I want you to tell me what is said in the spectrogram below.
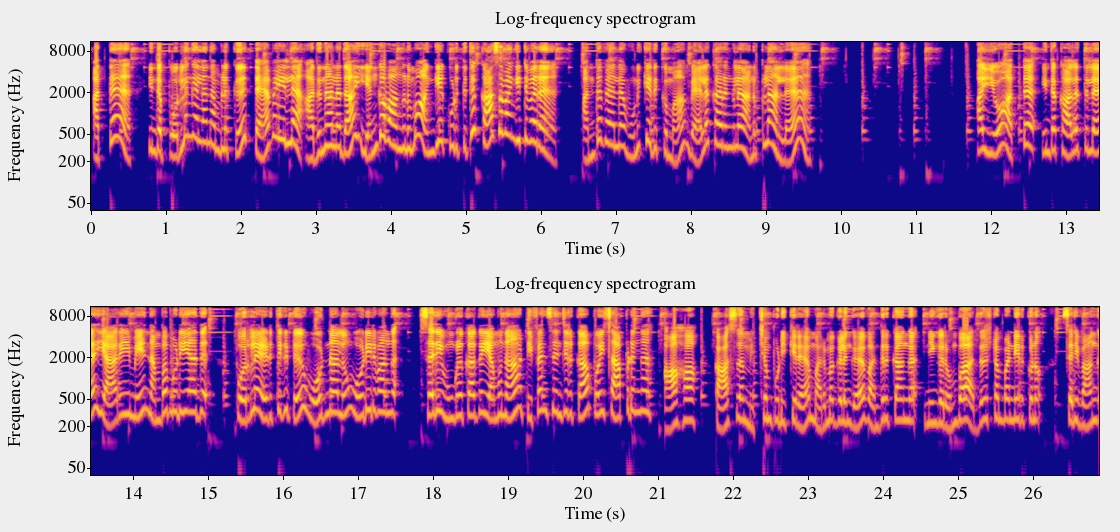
அத்தை இந்த பொருளுங்க எல்லாம் நம்மளுக்கு தேவையில்லை. அதனால தான் எங்க வாங்கணுமோ அங்கேயே கொடுத்துட்டு காசை வாங்கிட்டு வரேன். அந்த வேலை உனக்கு எதுக்குமா? வேலைக்காரங்களை அனுப்பலாம்ல? ஐயோ அத்தை இந்த காலத்துல யாரையுமே நம்ப முடியாது. பொருளை எடுத்துக்கிட்டு ஓடினாலும் ஓடிடுவாங்க. சரி உங்களுக்காக யமுனா டிஃபன் செஞ்சிருக்கா? போய் சாப்பிடுங்க. ஆஹா காச மிச்சம் பிடிக்கிற மருமகளுங்க வந்திருக்காங்க. நீங்க ரொம்ப அதிர்ஷ்டம் பண்ணிருக்கணும். சரி வாங்க.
